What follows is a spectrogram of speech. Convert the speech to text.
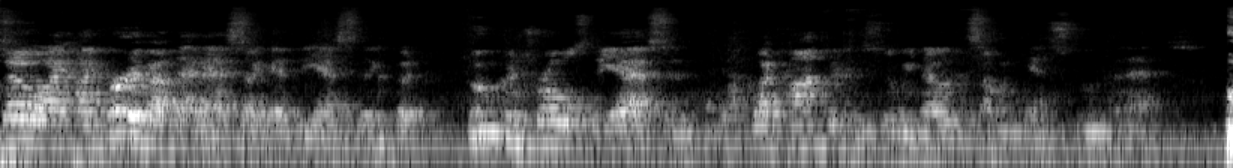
So I, I've heard about that S, I get the S thing, but who controls the S and what confidence do we know that someone can't spoof an S? Ooh,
